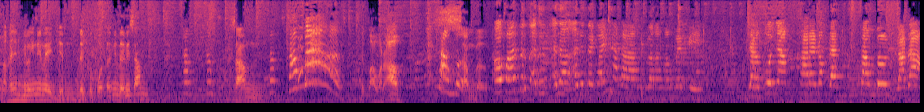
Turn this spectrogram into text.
Makanya dibilang ini legend dan kekuatannya dari Sam. Sam, sam, Sam. sam, sambal. The power of Sambal. sambal. Oh, pantas ada ada ada tagline-nya Kang di belakang Kang Pepi. Jagonya karedok dan sambal dadak.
